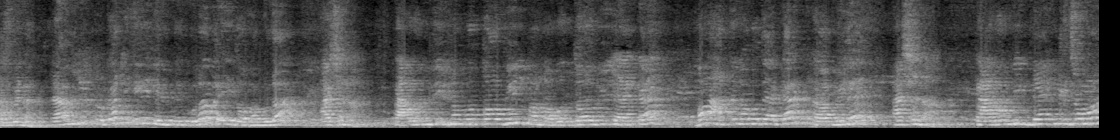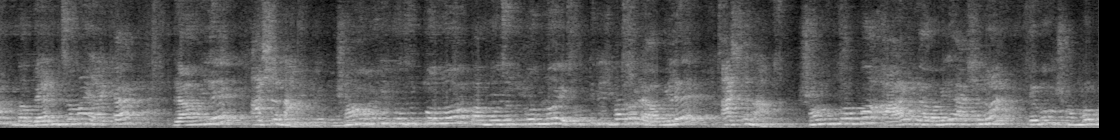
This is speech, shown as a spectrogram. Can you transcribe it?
আসবে না? মিলে টোটাল এই লেনদেনগুলো বা এই দফাগুলো আসে না। প্রারম্ভিক নগদ তহবিল বা নগদ তহবিল এক এক বা হাতে নগদ এক এক মিলে আসে না। প্রারম্ভিক ব্যাংক জমা বা ব্যাংক জমা এক এক রেওয়া আসে না। সমাপনী মজুদ পণ্য বা মজুদ পণ্য একত্রিশ বারো রেওয়া আসে না। সম্ভাব্য আয় রেওয়া আসে না এবং সম্ভাব্য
